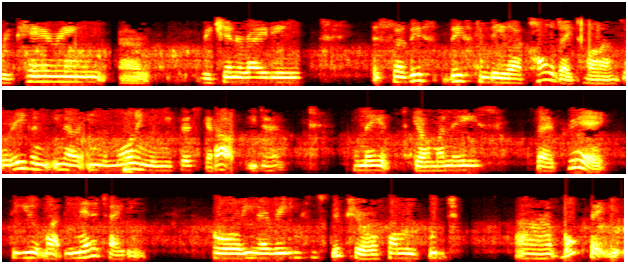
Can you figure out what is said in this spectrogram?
repairing, uh, regenerating. So this this can be like holiday times, or even you know in the morning when you first get up. You know, for me it's go on my knees, say a prayer. For you it might be meditating, or you know reading some scripture or some good uh, book that you,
